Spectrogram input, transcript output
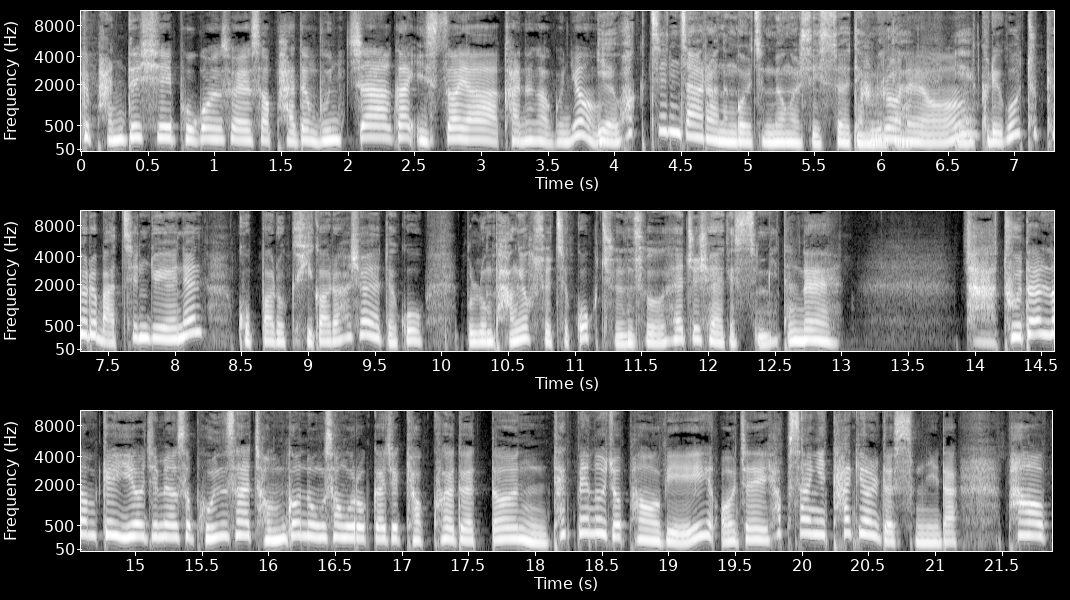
그 반드시 보건소에서 받은 문자가 있어야 가능하군요. 예, 확진자라는 걸 증명할 수 있어야 됩니다. 그러네요. 예, 그리고 투표를 마친 뒤에는 곧바로 귀가를 하셔야 되고 물론 방역 수칙 꼭 준수해 주셔야겠습니다. 네. 자, 두 달 넘게 이어지면서 본사 점거 농성으로까지 격화됐던 택배 노조 파업이 어제 협상이 타결됐습니다. 파업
